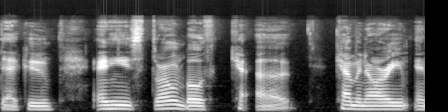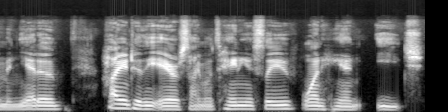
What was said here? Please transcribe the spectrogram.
Deku, and he's thrown both Ka- uh, Kaminari and Mineta high into the air simultaneously, one hand each.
